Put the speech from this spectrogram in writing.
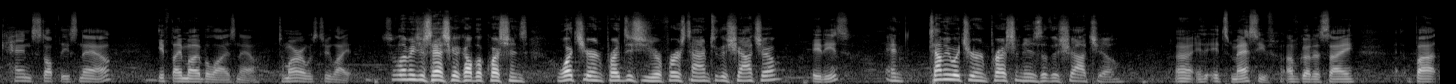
can stop this now if they mobilise now. Tomorrow was too late. So let me just ask you a couple of questions. What's your impression? This is your first time to the SHOT Show? It is. And tell me what your impression is of the SHOT Show. Uh, it, it's massive, I've got to say. But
